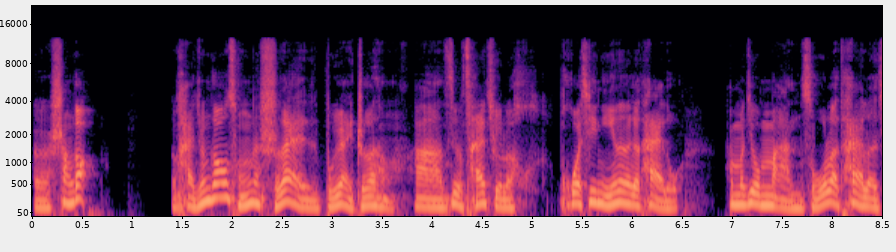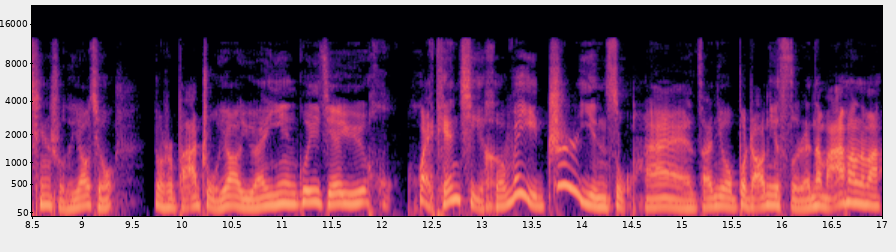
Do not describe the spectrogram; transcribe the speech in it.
呃上告，海军高层呢实在不愿意折腾啊，就采取了。和稀泥的那个态度，他们就满足了泰勒亲属的要求，就是把主要原因归结于坏天气和未知因素。哎，咱就不找你死人的麻烦了吗？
